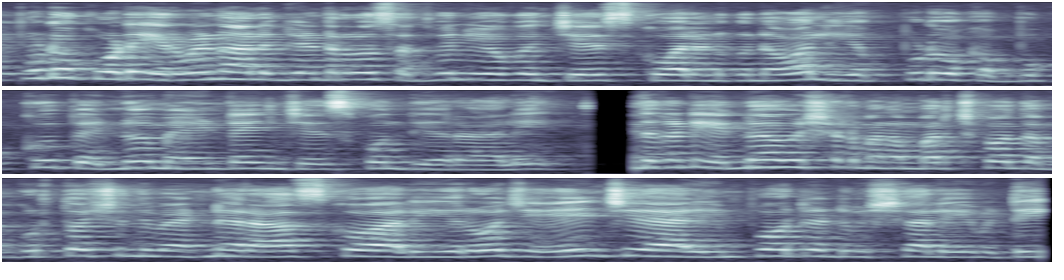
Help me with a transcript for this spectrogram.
ఎప్పుడూ కూడా ఇరవై నాలుగు గంటలు సద్వినియోగం చేసుకోవాలనుకున్న వాళ్ళు ఎప్పుడు ఒక బుక్ పెన్ను మెయింటైన్ చేసుకొని తీరాలి. ఎందుకంటే ఎన్నో విషయాలు మనం మర్చిపోతాం. గుర్తొచ్చింది వెంటనే రాసుకోవాలి. ఈ రోజు ఏం చేయాలి? ఇంపార్టెంట్ విషయాలు ఏమిటి?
